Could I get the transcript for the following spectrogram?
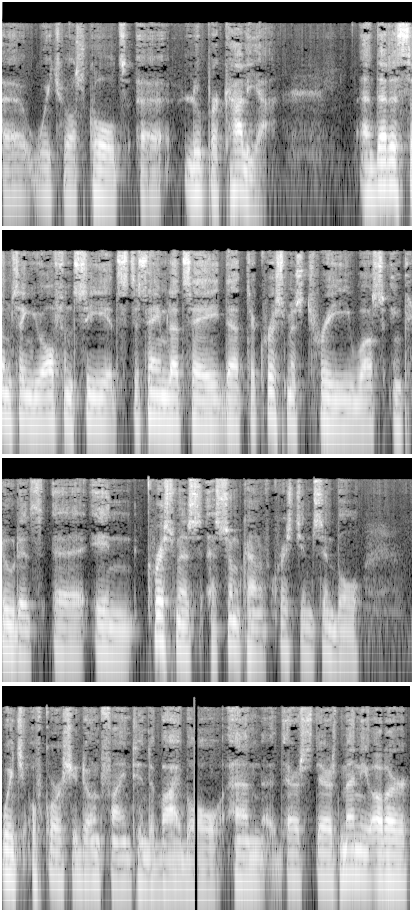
uh, which was called uh, Lupercalia. And that is something you often see. It's the same, let's say, that the Christmas tree was included uh, in Christmas as some kind of Christian symbol, which of course you don't find in the Bible. And there's there's many other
